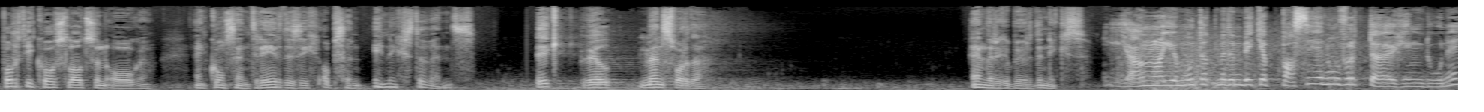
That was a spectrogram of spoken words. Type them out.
Portico sloot zijn ogen en concentreerde zich op zijn innigste wens. Ik wil mens worden. En er gebeurde niks. Ja, maar je moet dat met een beetje passie en overtuiging doen, hè.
